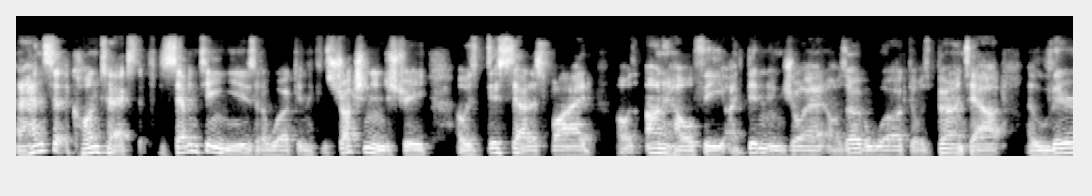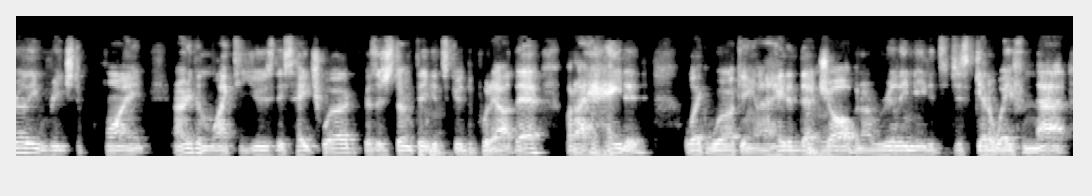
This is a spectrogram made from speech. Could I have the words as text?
And I hadn't set the context that for the 17 years that I worked in the construction industry, I was dissatisfied. I was unhealthy. I didn't enjoy it. I was overworked. I was burnt out. I literally reached a point. I don't even like to use this H word because I just don't think mm-hmm. it's good to put out there, but I mm-hmm. hated like working and I hated that mm-hmm. job and I really needed to just get away from that.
